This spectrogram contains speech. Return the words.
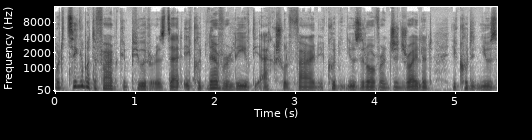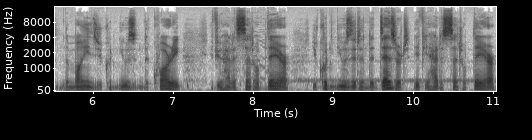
But the thing about the farm computer is that it could never leave the actual farm. You couldn't use it over on Ginger Island. You couldn't use it in the mines. You couldn't use it in the quarry if you had it set up there. You couldn't use it in the desert if you had it set up there.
